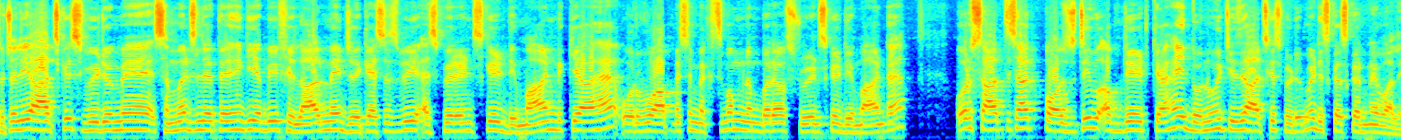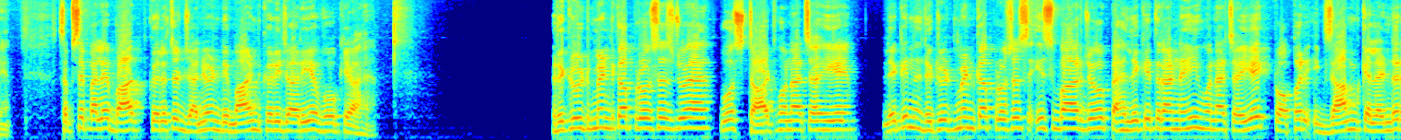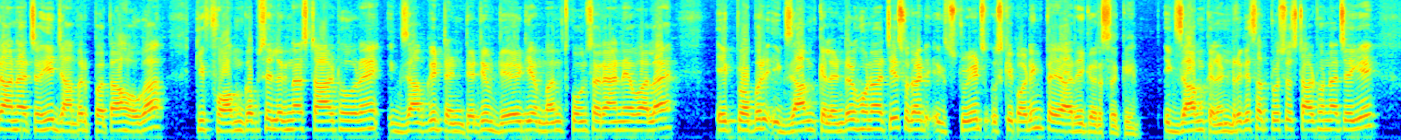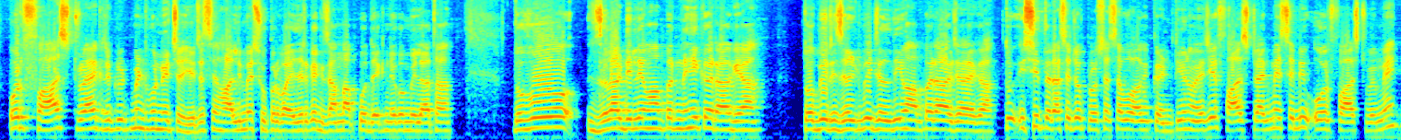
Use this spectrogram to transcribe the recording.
तो चलिए आज के इस वीडियो में समझ लेते हैं कि अभी फ़िलहाल में जे बी एस्पिरेंट्स की डिमांड क्या है और वो आप में से मैक्सिमम नंबर ऑफ़ स्टूडेंट्स की डिमांड है और साथ ही साथ पॉजिटिव अपडेट क्या है दोनों ही चीज़ें आज के इस वीडियो में डिस्कस करने वाले हैं। सबसे पहले बात करें तो जेन्यून डिमांड करी जा रही है, वो क्या है? रिक्रूटमेंट का प्रोसेस जो है, वो स्टार्ट होना चाहिए। लेकिन रिक्रूटमेंट का प्रोसेस इस बार जो पहले की तरह नहीं होना चाहिए। एक प्रॉपर एग्ज़ाम कैलेंडर आना चाहिए जहाँ पर पता होगा कि फॉर्म कब से लगना स्टार्ट हो रहे हैं एग्ज़ाम की टेंटेटिव डेट या मंथ कौन सा रहने वाला है। एक प्रॉपर एग्ज़ाम कैलेंडर होना चाहिए सो दैट स्टूडेंट्स उसके अकॉर्डिंग तैयारी कर सके। एग्ज़ाम कैलेंडर के साथ प्रोसेस स्टार्ट होना चाहिए और फास्ट ट्रैक रिक्रूटमेंट होनी चाहिए। जैसे हाल ही में सुपरवाइजर का एग्ज़ाम आपको देखने को मिला था। तो वो ज़रा डिले वहाँ पर नहीं करा गया। तो अभी रिज़ल्ट भी जल्दी वहाँ पर आ जाएगा। तो इसी तरह से जो प्रोसेस है वो आगे कंटिन्यू होना चाहिए। फास्ट ट्रैक में से भी और फास्ट वे में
